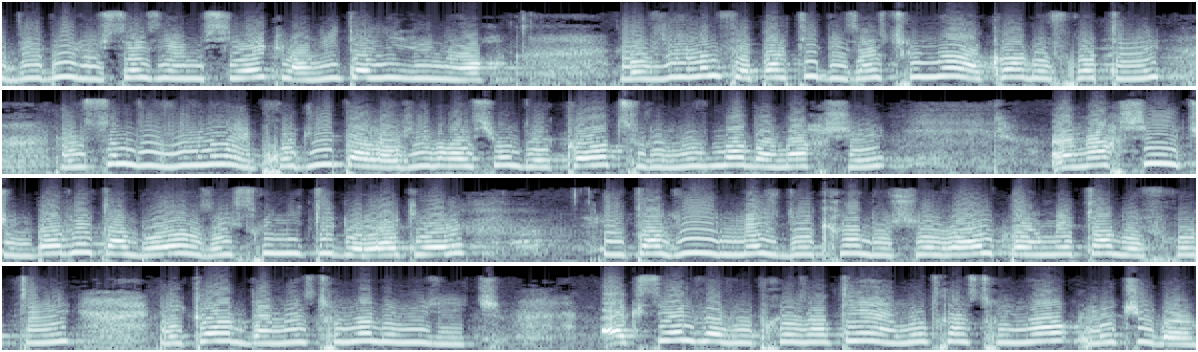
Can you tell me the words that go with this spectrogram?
au début du XVIe siècle en Italie du Nord. Le violon fait partie des instruments à cordes frottées. Le son du violon est produit par la vibration de cordes sous le mouvement d'un archet. Un archet est une bavette en bois aux extrémités de laquelle est induit une mèche de crin de cheval permettant de frotter les cordes d'un instrument de musique. Axel va vous présenter un autre instrument, le tuba.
